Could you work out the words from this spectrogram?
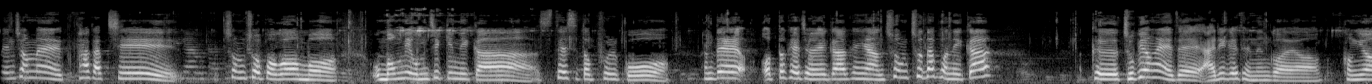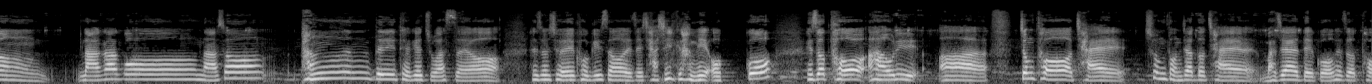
맨 처음에 다 같이 춤춰보고 뭐 몸이 움직이니까 스트레스도 풀고 근데 어떻게 저희가 그냥 춤 추다 보니까 그 주변에 이제 알리게 되는 거예요. 공연 나가고 나서 방들이 되게 좋았어요. 그래서 저희 거기서 이제 자신감이 얻고 그래서 더 아 우리 아 좀 더 잘춤 동작도 잘 맞아야 되고 그래서 더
